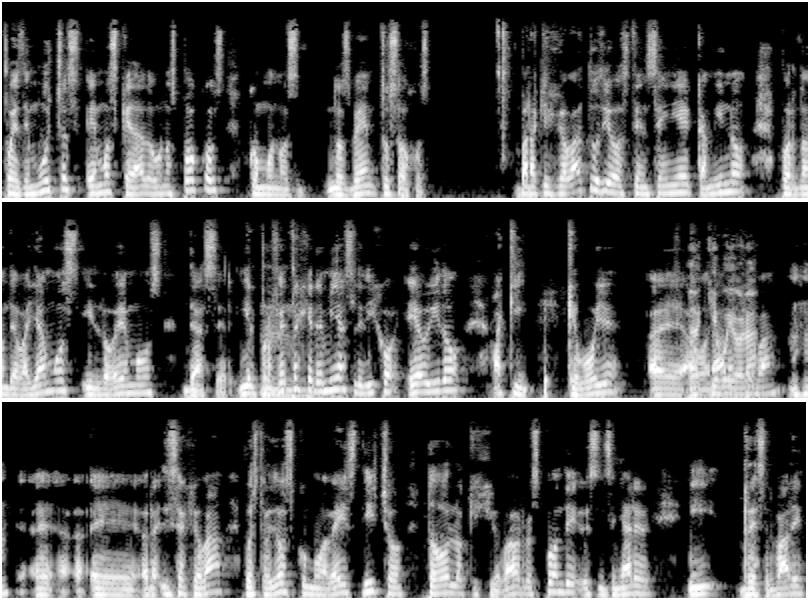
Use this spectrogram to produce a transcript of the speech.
pues de muchos hemos quedado unos pocos como nos, nos ven tus ojos para que Jehová tu Dios te enseñe camino por donde vayamos y lo hemos de hacer. Y el profeta mm. Jeremías le dijo, he oído aquí que voy eh, Aquí voy a orar. Eh, eh, dice Jehová, vuestro Dios, como habéis dicho, todo lo que Jehová os responde es enseñar y reservar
